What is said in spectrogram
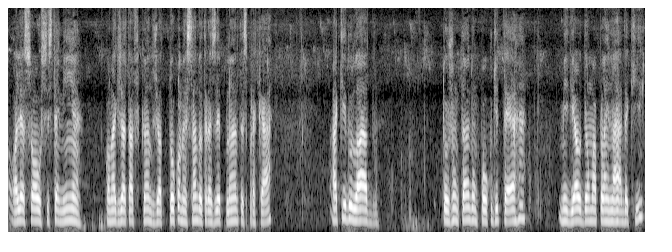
Olha só o sisteminha, como é que já está ficando. Já estou começando a trazer plantas para cá. Aqui do lado, estou juntando um pouco de terra Miguel deu uma planada aqui.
